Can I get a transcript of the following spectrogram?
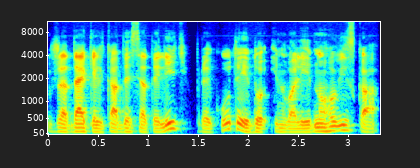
вже декілька десятиліть прикутий до інвалідного візка.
